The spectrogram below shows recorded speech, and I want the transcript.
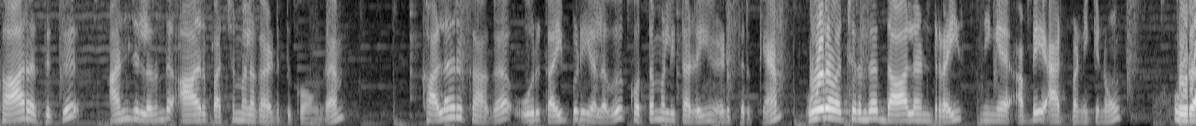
காரத்துக்கு அஞ்சுலேருந்து ஆறு பச்சை மிளகாய் எடுத்துக்கோங்க. கலருக்காக ஒரு கைப்பிடி அளவு கொத்தமல்லி தழையும் எடுத்திருக்கேன். ஊற வச்சுருந்த தால் அண்ட் ரைஸ் நீங்கள் அப்படியே ஆட் பண்ணிக்கணும். ஒரு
